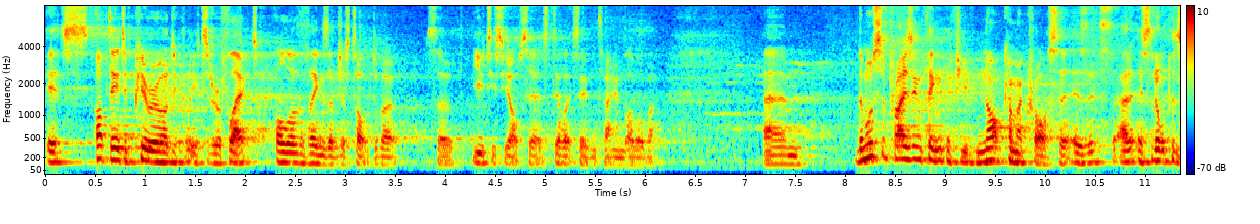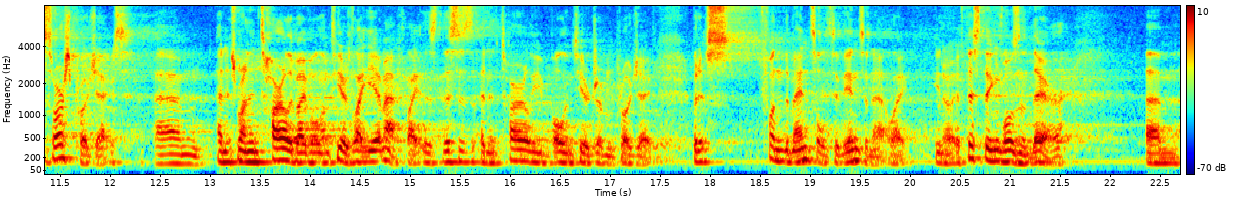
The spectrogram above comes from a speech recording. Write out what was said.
it's updated periodically to reflect all of the things I've just talked about. So UTC offsets, daylight saving time, blah, blah, blah. Um, the most surprising thing, if you've not come across it, is it's, uh, it's an open source project, um, and it's run entirely by volunteers, like EMF. Like this, this is an entirely volunteer-driven project, but it's fundamental to the internet. Like, you know, if this thing wasn't there, um,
